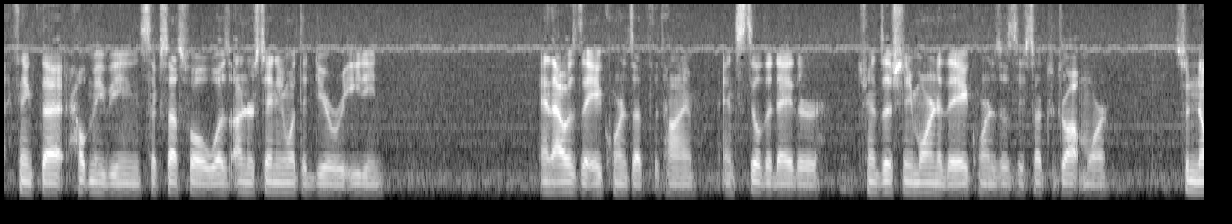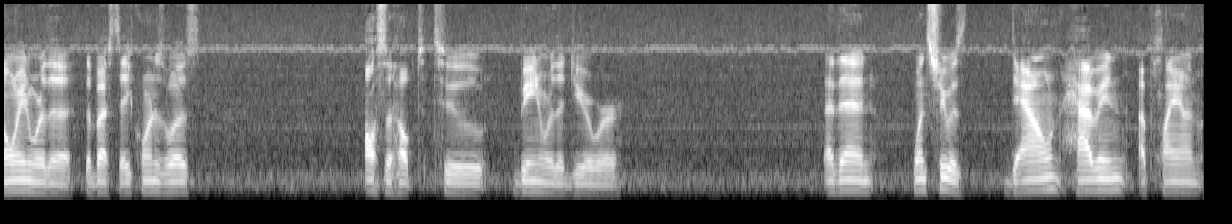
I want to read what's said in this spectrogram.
I think that helped me being successful was understanding what the deer were eating. And that was the acorns at the time. And still today, they're transitioning more into the acorns as they start to drop more. So knowing where the, the best acorns was also helped to being where the deer were. And then once she was down, having a plan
